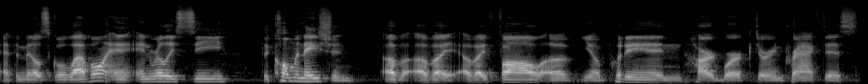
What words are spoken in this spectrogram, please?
at the middle school level and, and really see the culmination of, of a of a fall of you know putting in hard work during practice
